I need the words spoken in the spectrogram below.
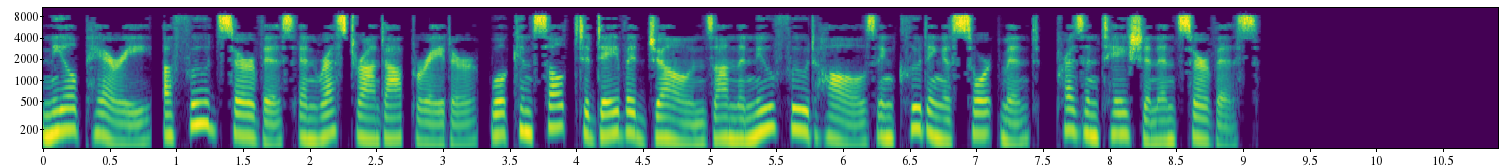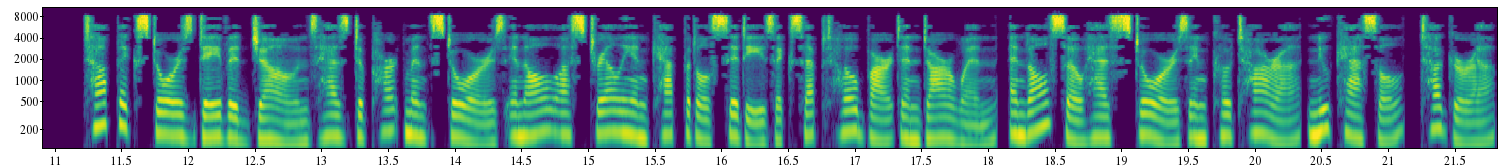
Neil Perry, a food service and restaurant operator, will consult to David Jones on the new food halls including assortment, presentation and service. Topic stores David Jones has department stores in all Australian capital cities except Hobart and Darwin, and also has stores in Kotara Newcastle, Tuggerah,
